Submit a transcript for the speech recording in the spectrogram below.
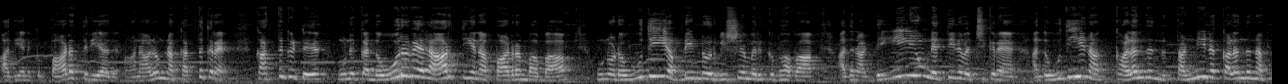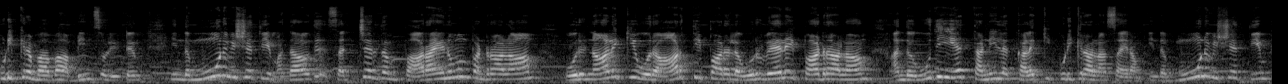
அது எனக்கு பாட தெரியாது. ஆனாலும் நான் கத்துக்கிறேன். கத்துக்கிட்டு உனக்கு அந்த ஒருவேளை ஆர்த்தியை நான் பாடுறேன் பாபா. உன்னோட உதி அப்படின்ற ஒரு விஷயம் இருக்கு பாபா. அதை நான் டெய்லியும் நெத்தியில வச்சுக்கிறேன். அந்த உதியை நான் கலந்து இந்த தண்ணியில கலந்து நான் குடிக்கிறேன் பாபா அப்படின்னு சொல்லிட்டு இந்த மூணு விஷயத்தையும் அதாவது சச்சரிதம் பாராயணமும் பண்றாளாம் ஒரு நாளைக்கு ஒரு ஆர்த்தி பாடலை ஒரு வேளை பாடுறாளாம் அந்த உதிய தண்ணியில் கலக்கி குடிக்கிறாளாம் சாய்ராம். இந்த மூணு விஷயத்தையும்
